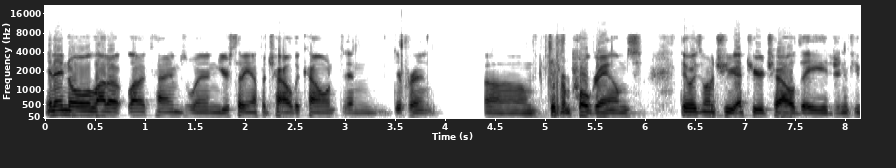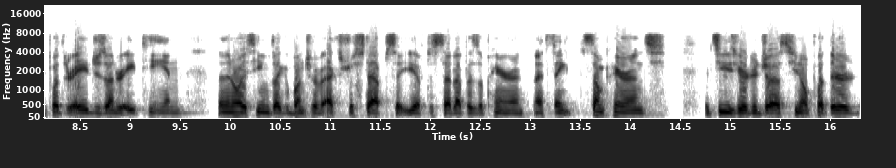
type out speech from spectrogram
And I know a lot of a lot of times when you're setting up a child account and different um, different programs, they always want you to enter your child's age, and if you put their age is under 18, then it always seems like a bunch of extra steps that you have to set up as a parent. And I think some parents it's easier to just you know put their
